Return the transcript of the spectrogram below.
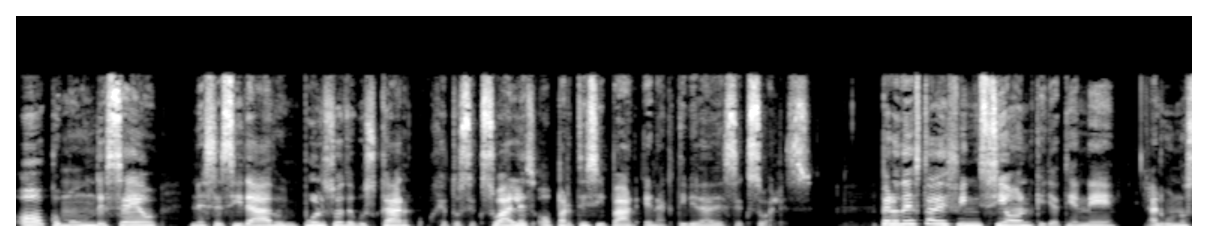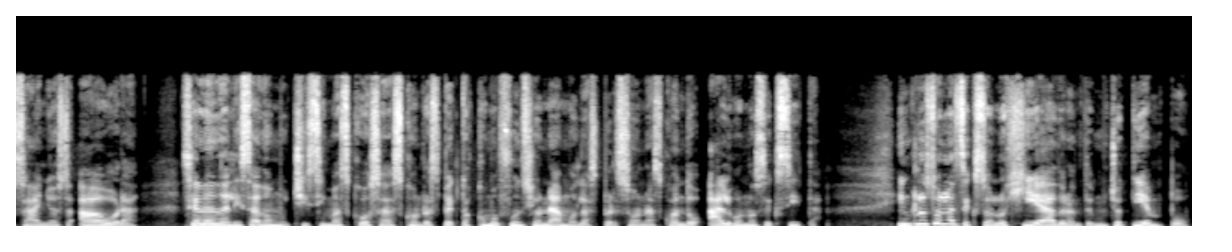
o como un deseo, necesidad o impulso de buscar objetos sexuales o participar en actividades sexuales. Pero de esta definición, que ya tiene algunos años, ahora se han analizado muchísimas cosas con respecto a cómo funcionamos las personas cuando algo nos excita. Incluso en la sexología durante mucho tiempo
